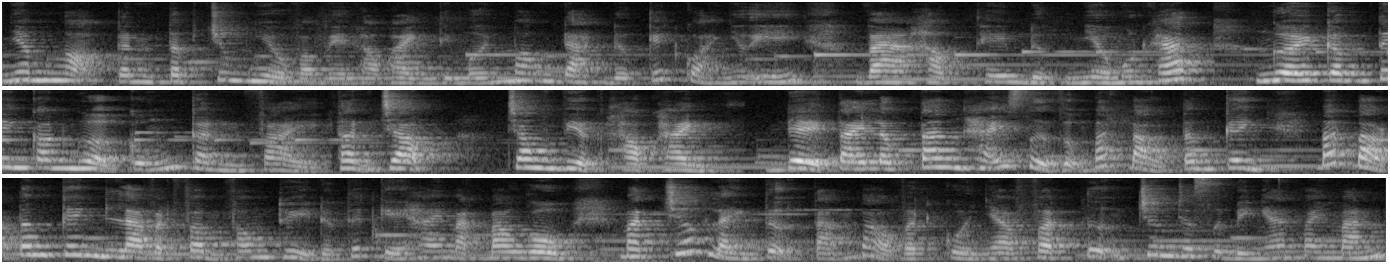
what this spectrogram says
nhâm ngọ cần tập trung nhiều vào việc học hành thì mới mong đạt được kết quả như ý và học thêm được nhiều môn khác. Người cầm tinh con ngựa cũng cần phải thận trọng trong việc học hành. Để tài lộc tăng, hãy sử dụng bát bảo tâm kinh. Bát bảo tâm kinh là vật phẩm phong thủy được thiết kế hai mặt bao gồm mặt trước là hình tượng tám bảo vật của nhà Phật tượng trưng cho sự bình an may mắn,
